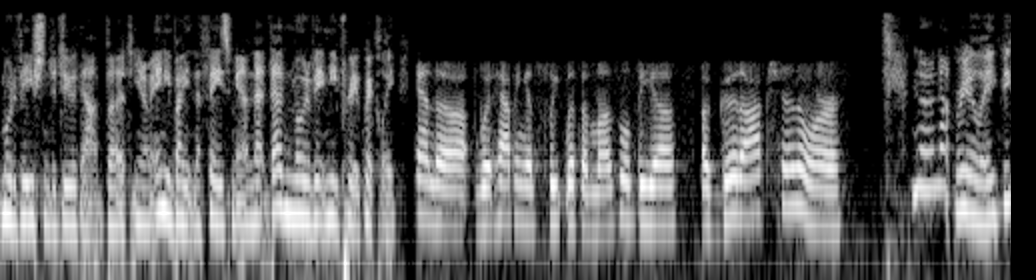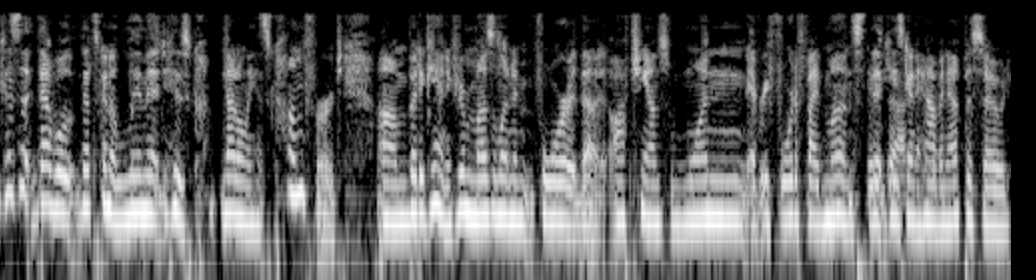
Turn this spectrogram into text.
motivation to do that. But you know, any bite in the face, man, that that'd motivate me pretty quickly. And uh, would having him sleep with a muzzle be a a good option or? No, not really, because that will that's going to limit his not only his comfort, um, but again, if you're muzzling him for the off chance one every four to five months that he's going to have an episode,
